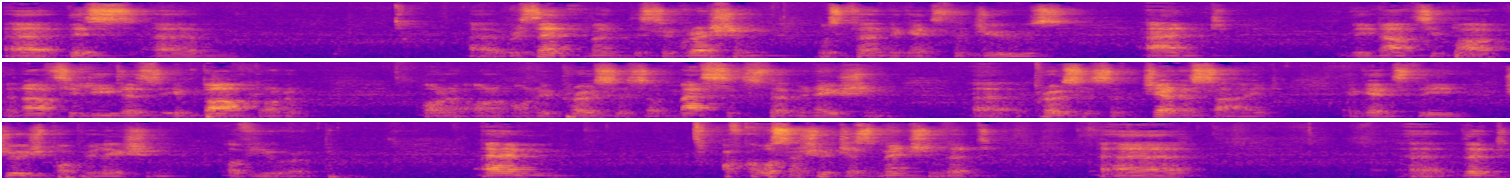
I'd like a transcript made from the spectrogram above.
uh, this um, uh, resentment, this aggression was turned against the Jews, and the Nazi part, the Nazi leaders embarked on a, on a, on a process of mass extermination, uh, a process of genocide against the Jewish population of Europe. Um, of course, I should just mention that uh, uh, that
